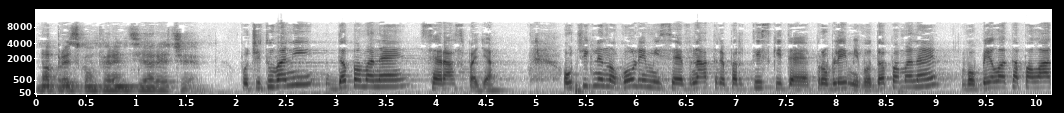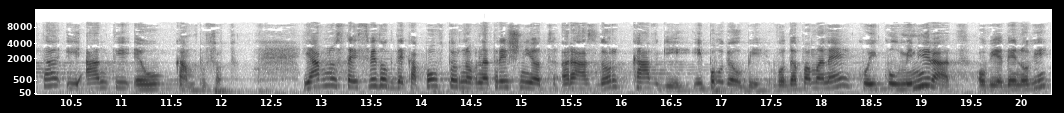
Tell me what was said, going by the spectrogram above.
на пресконференција рече: Почитувани, ДПМН се распаѓа. Очигледно големи се внатрепартиските проблеми во ДПМН, во Белата палата и анти-ЕУ кампусот. Јавноста е сведок дека повторно внатрешниот раздор, кавги и поделби во ДПМН, кои кулминираат овие денови,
